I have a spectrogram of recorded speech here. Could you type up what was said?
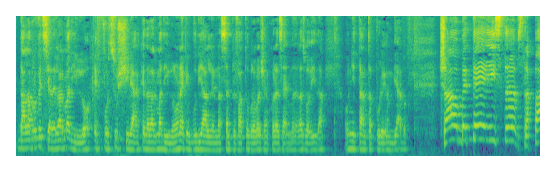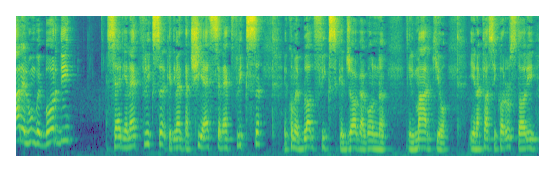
dalla profezia dell'armadillo e forse uscire anche dall'armadillo. Non è che Woody Allen ha sempre fatto provaci ancora Sam nella sua vita, ogni tanto ha pure cambiato. Ciao Taste, strappare lungo i bordi, serie Netflix che diventa CS Netflix e come Bloodfix che gioca con il marchio in a classic horror story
